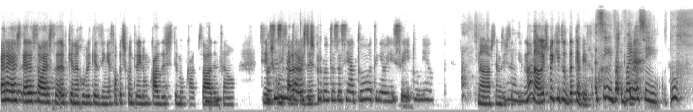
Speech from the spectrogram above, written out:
era, esta- era só esta a pequena rubricazinha, só para descontrair um bocado deste tema um bocado pesado. Então, decidimos Vocês inventaram fazer... estas perguntas assim à toa? Tinham isso aí pelo meu. Não, nós temos isto aqui. Não, não, eu expliquei tudo da cabeça. Assim, ve- veio assim. Puf.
